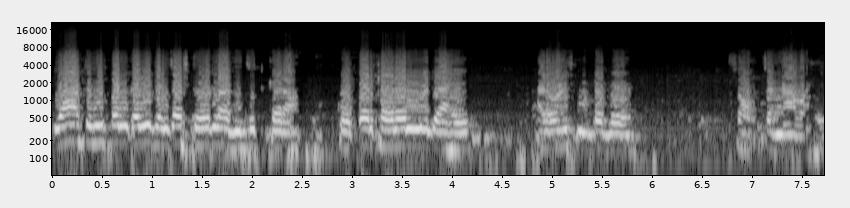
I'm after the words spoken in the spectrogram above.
या तुम्ही पण कधी त्यांच्या स्टोअरला व्हिजिट करा. कोपरमध्ये आहे. ऍडव्हान्समध्ये शॉपचं नाव आहे.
